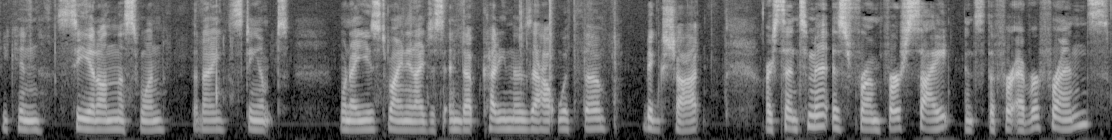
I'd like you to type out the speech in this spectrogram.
You can see it on this one that I stamped when I used mine. And I just end up cutting those out with the Big Shot. Our sentiment is from First Sight. It's the Forever Friends.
